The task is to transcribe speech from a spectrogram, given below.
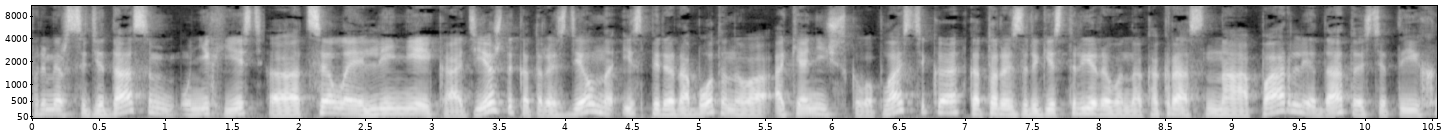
например, с Adidas у них есть э, целая линейка одежды, которая сделана из переработанного океанического пластика, которая зарегистрирована как раз на Парле, да, то есть это их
